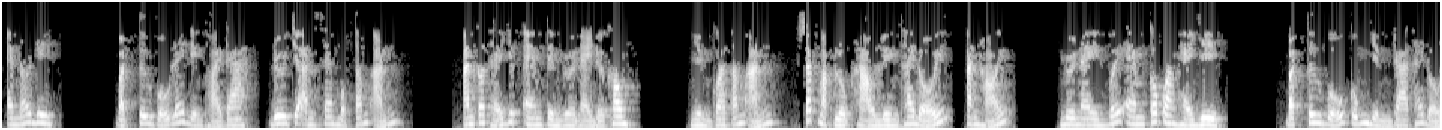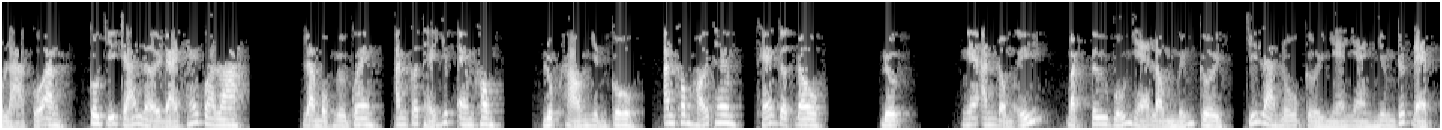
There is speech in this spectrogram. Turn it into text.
Em nói đi. Bạch Tư Vũ lấy điện thoại ra, đưa cho anh xem một tấm ảnh. Anh có thể giúp em tìm người này được không? Nhìn qua tấm ảnh, sắc mặt Lục Hạo liền thay đổi, anh hỏi. Người này với em có quan hệ gì? Bạch Tư Vũ cũng nhìn ra thái độ lạ của anh, cô chỉ trả lời đại khái qua loa. Là một người quen, anh có thể giúp em không? Lục Hạo nhìn cô, anh không hỏi thêm, khẽ gật đầu. Được. Nghe anh đồng ý, Bạch Tư Vũ nhẹ lòng mỉm cười, chỉ là nụ cười nhẹ nhàng nhưng rất đẹp,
